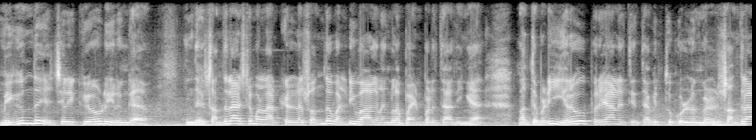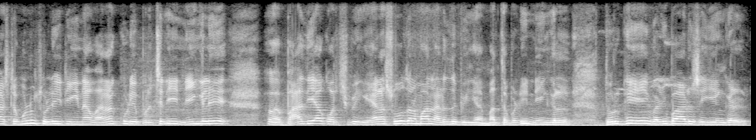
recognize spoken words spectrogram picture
மிகுந்த எச்சரிக்கையோடு இருங்க. இந்த சந்திராஷ்டம நாட்களில் சொந்த வண்டி வாகனங்களை பயன்படுத்தாதீங்க. மற்றபடி இரவு பிரயாணத்தை தவிர்த்து கொள்ளுங்கள். சந்திராஷ்டமம்னு சொல்லிட்டீங்கன்னா வரக்கூடிய பிரச்சனையை நீங்களே பாதியாக குறைச்சிப்பீங்க. ஏன்னா சூதனமாக நடந்துப்பீங்க. மற்றபடி நீங்கள் துர்கையை வழிபாடு செய்யுங்கள்.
